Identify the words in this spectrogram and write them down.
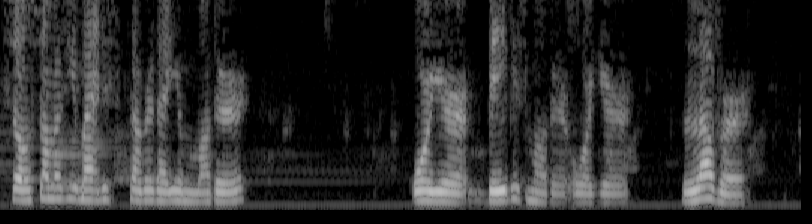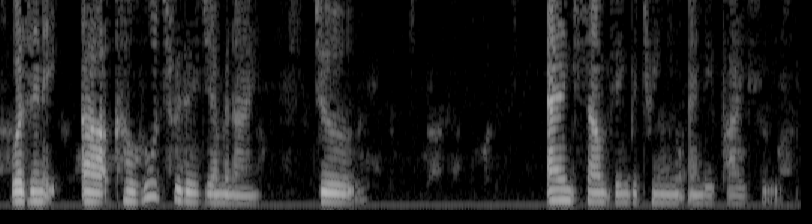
So some of you might discover that your mother or your baby's mother or your lover was in uh, cahoots with a Gemini to end something between you and a Pisces.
